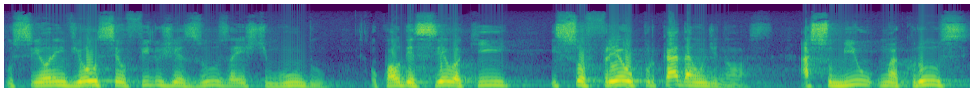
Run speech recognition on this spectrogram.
o Senhor enviou o seu filho Jesus a este mundo, o qual desceu aqui e sofreu por cada um de nós. Assumiu uma cruz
